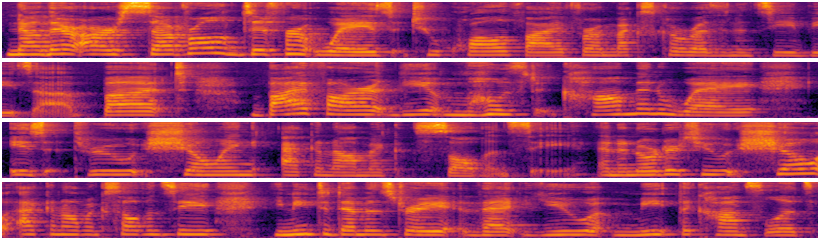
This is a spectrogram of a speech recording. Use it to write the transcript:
Now, there are several different ways to qualify for a Mexico residency visa, but by far the most common way is through showing economic solvency. And in order to show economic solvency, you need to demonstrate that you meet the consulate's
